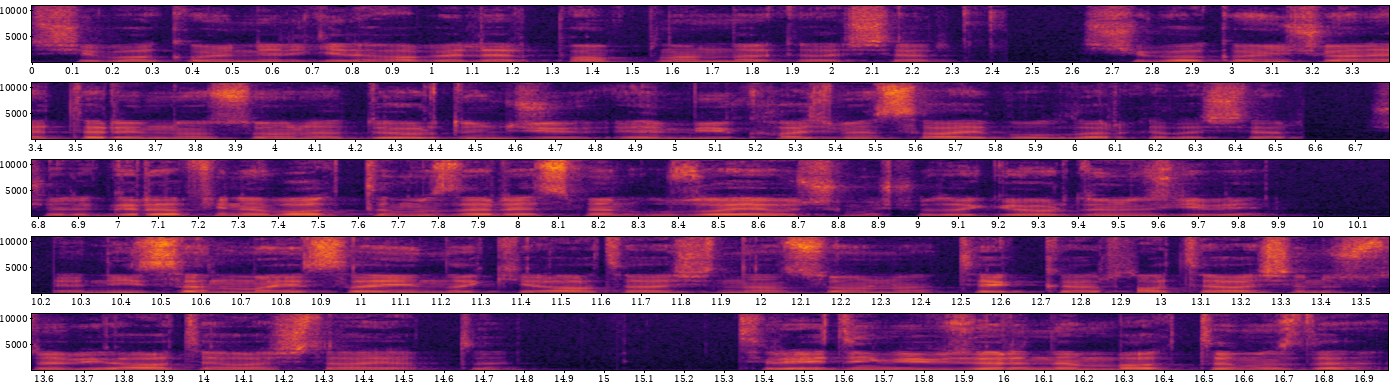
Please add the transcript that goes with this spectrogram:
Shiba coin ile ilgili haberler pumplandı arkadaşlar. Shiba Coin şu an Ethereum'dan sonra dördüncü en büyük hacme sahip oldu arkadaşlar. Şöyle grafiğine baktığımızda resmen uzaya uçmuş. Şurada gördüğünüz gibi. E, Nisan-Mayıs ayındaki ATH'ından sonra tekrar ATH'ın üstüne bir ATH daha yaptı. TradingView üzerinden baktığımızda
